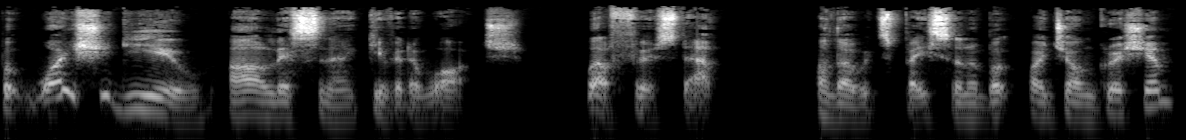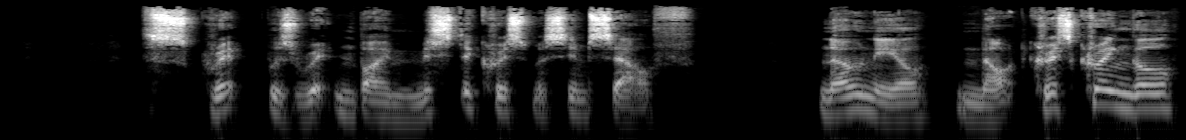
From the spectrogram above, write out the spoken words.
But why should you, our listener, give it a watch? Well, first up, although it's based on a book by John Grisham, the script was written by Mr. Christmas himself. No, Neil, not Kris Kringle,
